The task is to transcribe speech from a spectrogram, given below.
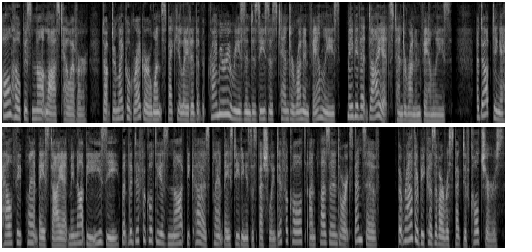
All hope is not lost, however. Dr. Michael Greger once speculated that the primary reason diseases tend to run in families may be that diets tend to run in families. Adopting a healthy plant based diet may not be easy, but the difficulty is not because plant based eating is especially difficult, unpleasant, or expensive, but rather because of our respective cultures.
